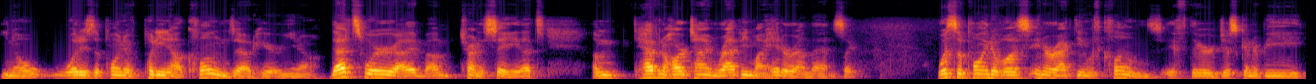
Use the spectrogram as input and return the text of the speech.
you know what is the point of putting out clones out here? You know, that's where I'm, I'm trying to say. That's I'm having a hard time wrapping my head around that. It's like, what's the point of us interacting with clones if they're just going to be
